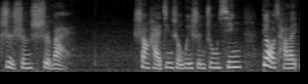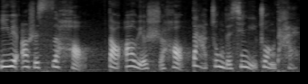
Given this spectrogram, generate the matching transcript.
置身事外。上海精神卫生中心调查了一月二十四号到二月十号大众的心理状态，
